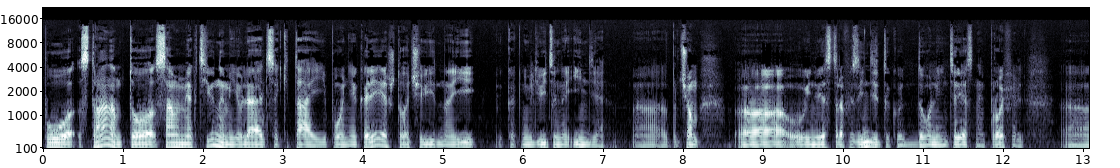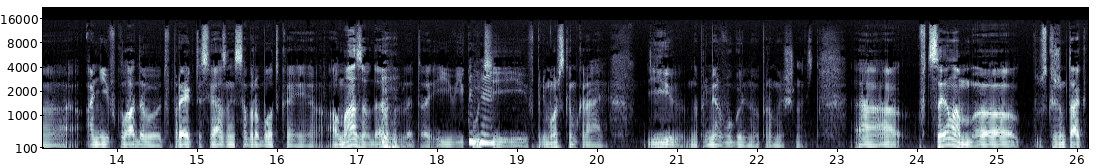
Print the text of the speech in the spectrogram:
по странам, то самыми активными являются Китай, Япония, Корея, что очевидно, и, как ни удивительно, Индия. А, Причем а, у инвесторов из Индии такой довольно интересный профиль. Они вкладывают в проекты, связанные с обработкой алмазов, да, это и в Якутии, и в Приморском крае, и, например, в угольную промышленность. В целом, скажем так,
